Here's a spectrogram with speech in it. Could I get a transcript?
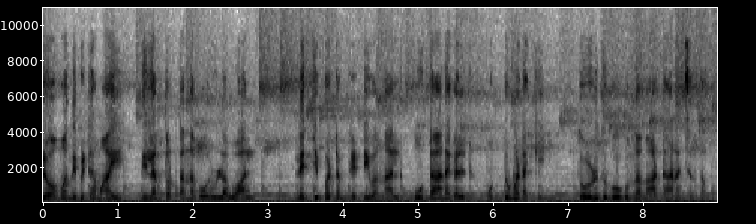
രോമനിബിഡമായി നിലം തൊട്ടെന്ന പോലുള്ള വാൽ നെറ്റിപ്പട്ടം കെട്ടിവന്നാൽ കൂട്ടാനകൾ മുട്ടുമടക്കി തൊഴുതുപോകുന്ന നാട്ടാനച്ചന്തം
